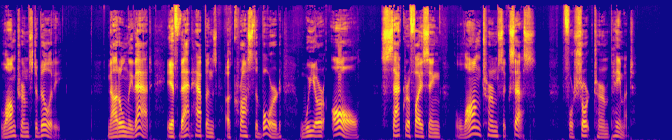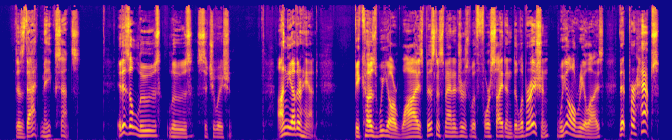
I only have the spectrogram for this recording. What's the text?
long term stability. Not only that, if that happens across the board, we are all sacrificing long term success for short term payment. Does that make sense? It is a lose lose situation. On the other hand, because we are wise business managers with foresight and deliberation, we all realize that perhaps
